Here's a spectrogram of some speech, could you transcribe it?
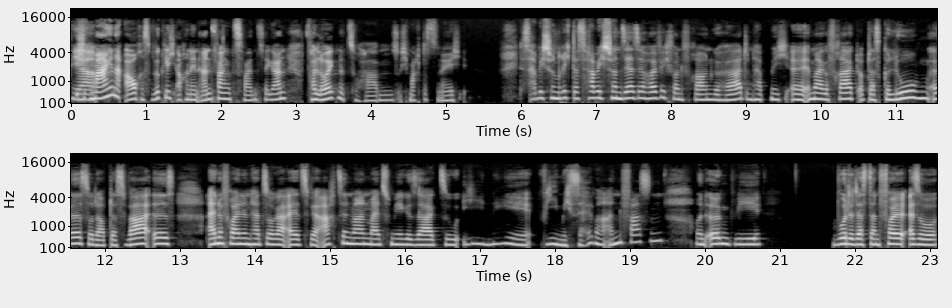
Ja. Ich meine auch, es wirklich auch in den Anfang 20ern verleugnet zu haben. So, ich mach das nicht. Das habe ich schon richtig, das habe ich schon sehr, sehr häufig von Frauen gehört und habe mich äh, immer gefragt, ob das gelogen ist oder ob das wahr ist. Eine Freundin hat sogar, als wir 18 waren, mal zu mir gesagt, so, "Ih, nee, wie mich selber anfassen? Und irgendwie wurde das dann voll, also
